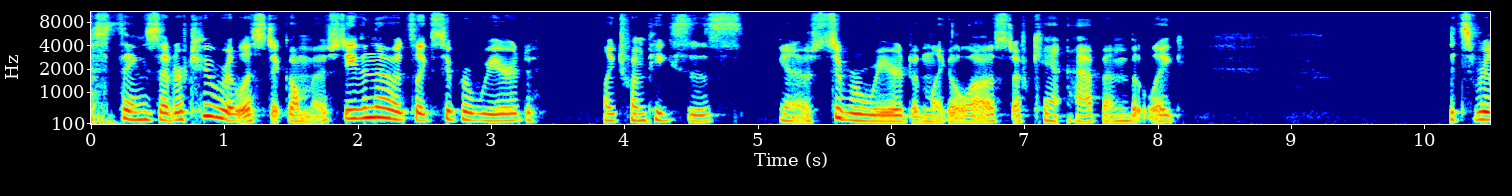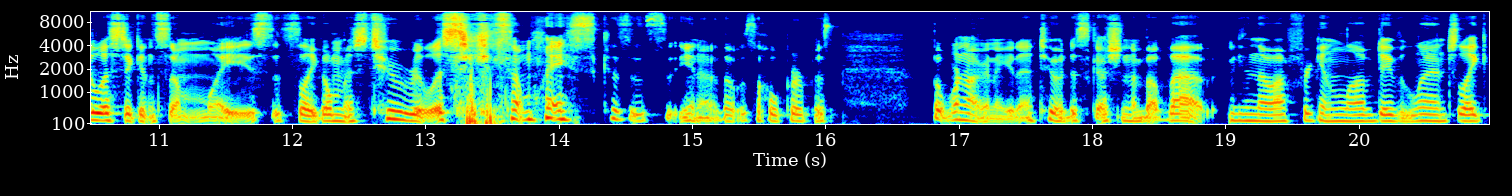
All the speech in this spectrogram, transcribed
things that are too realistic almost even though it's like super weird like twin peaks is you know super weird and like a lot of stuff can't happen but like it's realistic in some ways. It's like almost too realistic in some ways because it's you know that was the whole purpose. But we're not gonna get into a discussion about that. Even though I freaking love David Lynch, like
